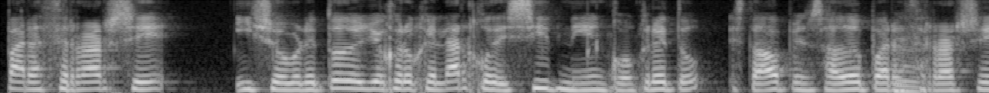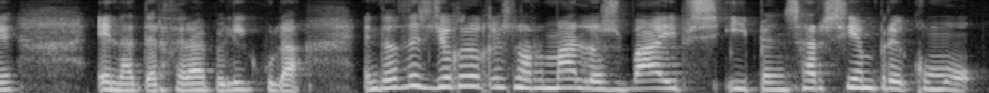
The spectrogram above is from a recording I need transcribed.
para cerrarse y sobre todo yo creo que el arco de Sidney en concreto estaba pensado para mm. cerrarse en la tercera película. Entonces yo creo que es normal los vibes y pensar siempre como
